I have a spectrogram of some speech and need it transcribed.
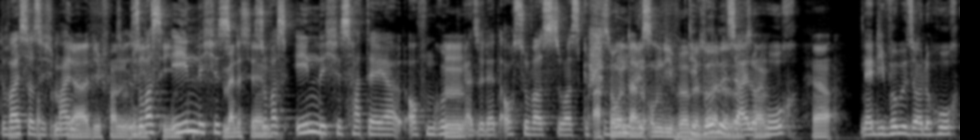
Du weißt, was ich meine. Ja, die von sowas ähnliches, Medicine. sowas ähnliches hat er ja auf dem Rücken. Mhm. Also der hat auch sowas, sowas Ach so, und dann um die die Wirbelsäule. Wirbelsäule sozusagen. hoch. Ja. Ne, die Wirbelsäule hoch.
